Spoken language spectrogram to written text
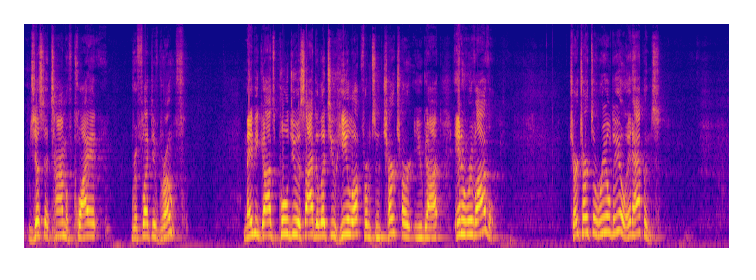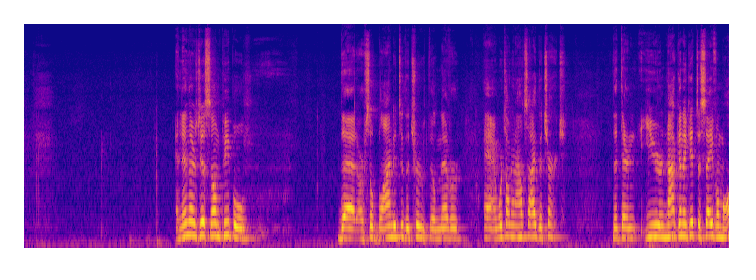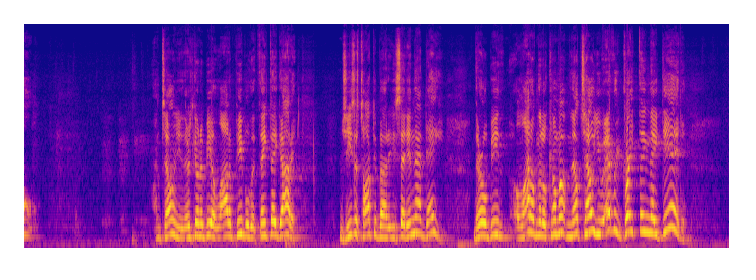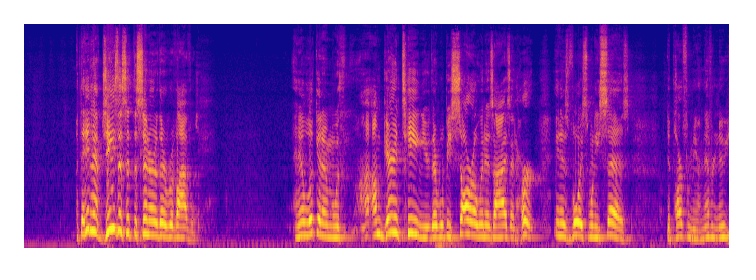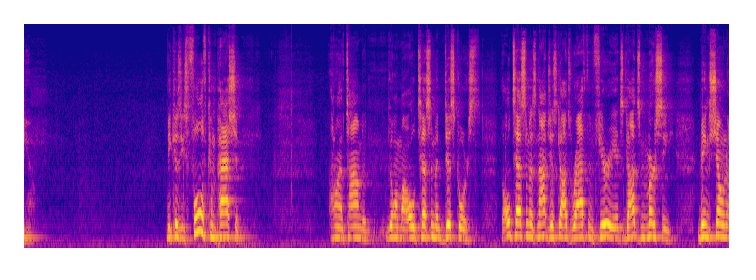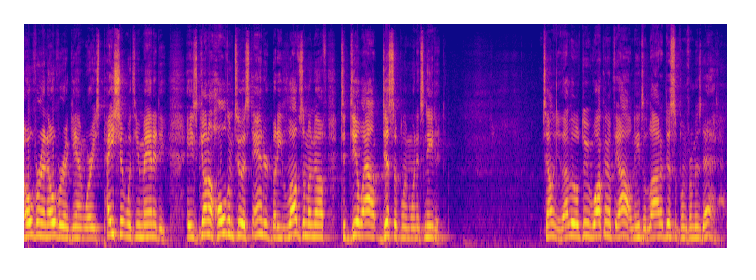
just a time of quiet, reflective growth. Maybe God's pulled you aside to let you heal up from some church hurt you got in a revival. Church hurt's a real deal, it happens. And then there's just some people that are so blinded to the truth they'll never and we're talking outside the church that they're you're not going to get to save them all. I'm telling you, there's going to be a lot of people that think they got it. Jesus talked about it. He said, In that day, there will be a lot of them that'll come up and they'll tell you every great thing they did. But they didn't have Jesus at the center of their revival. And he'll look at them with, I'm guaranteeing you, there will be sorrow in his eyes and hurt in his voice when he says, Depart from me, I never knew you. Because he's full of compassion. I don't have time to go on my Old Testament discourse. The Old Testament is not just God's wrath and fury, it's God's mercy being shown over and over again where he's patient with humanity. He's going to hold them to a standard, but he loves them enough to deal out discipline when it's needed. I'm telling you, that little dude walking up the aisle needs a lot of discipline from his dad.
